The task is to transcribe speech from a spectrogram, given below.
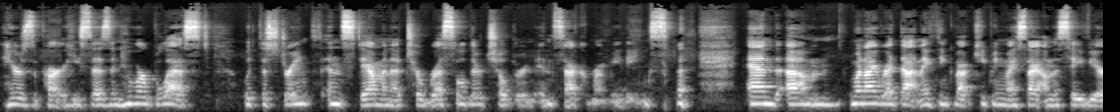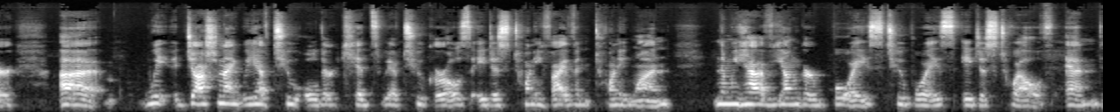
Here's the part he says, and who are blessed with the strength and stamina to wrestle their children in sacrament meetings. and um, when I read that and I think about keeping my sight on the Savior, uh, we Josh and I we have two older kids. We have two girls, ages 25 and 21. And then we have younger boys, two boys, ages 12 and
